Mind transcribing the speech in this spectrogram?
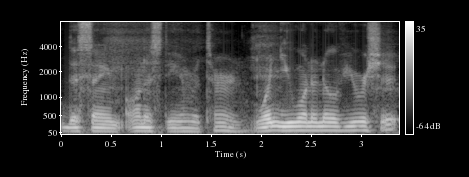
the same honesty in return? Wouldn't you want to know if you were shit?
